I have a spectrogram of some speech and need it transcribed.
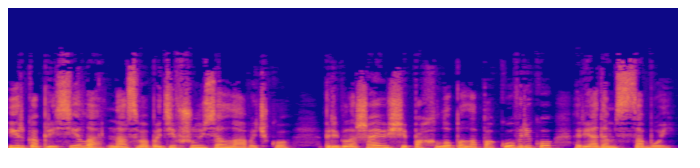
Ирка присела на освободившуюся лавочку, приглашающе похлопала по коврику рядом с собой.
